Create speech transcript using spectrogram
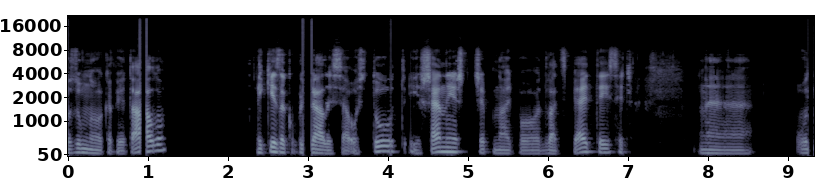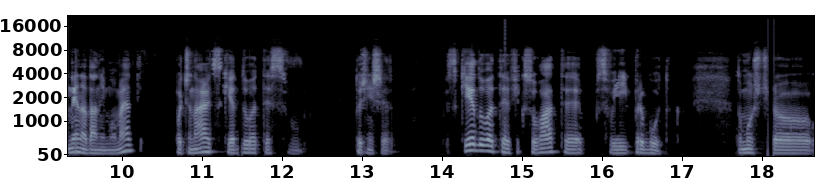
розумного капіталу, які закуплялися ось тут і ще нижче, навіть по 25 тисяч, е, вони на даний момент починають скидувати, точніше, скидувати, фіксувати свій прибуток. Тому що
